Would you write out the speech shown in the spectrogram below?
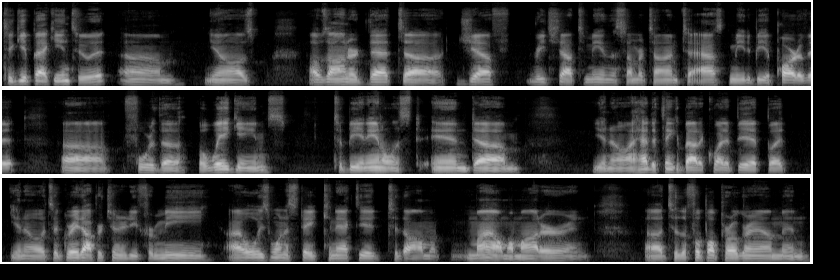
to get back into it. Um, you know i was i was honored that uh, jeff reached out to me in the summertime to ask me to be a part of it uh, for the away games to be an analyst. And um, you know, I had to think about it quite a bit, but you know, it's a great opportunity for me. I always want to stay connected to the alma, my alma mater and uh, to the football program, and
